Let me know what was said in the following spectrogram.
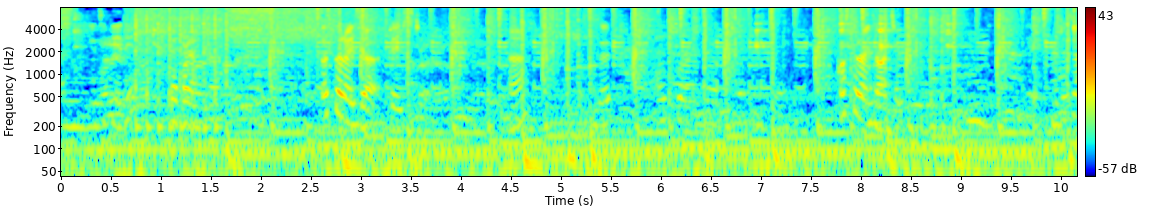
अनि यो चाहिँ के अरे पकडाउँदा कस्तो रहेछ टेस्ट? कस्तो रहेछ हजुर मिठो छ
